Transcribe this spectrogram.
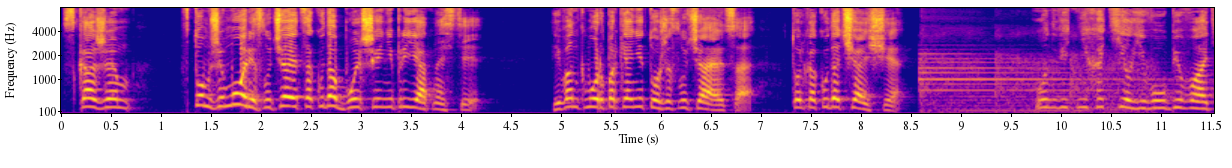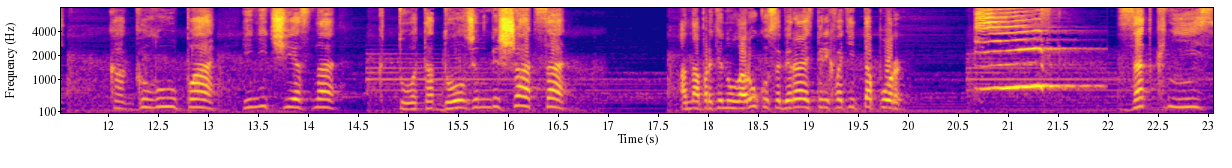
Скажем, в том же море случаются куда большие неприятности. И в Анкморпорке они тоже случаются, только куда чаще. Он ведь не хотел его убивать. Как глупо и нечестно. Кто-то должен вмешаться. Она протянула руку, собираясь перехватить топор. Заткнись!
